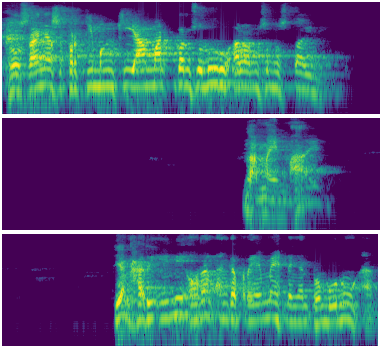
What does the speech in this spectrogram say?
Dosanya seperti mengkiamatkan seluruh alam semesta ini. Nggak main-main. Yang hari ini orang anggap remeh dengan pembunuhan.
